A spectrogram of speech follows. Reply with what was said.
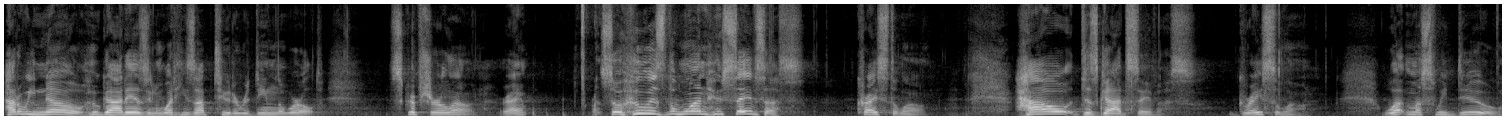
How do we know who God is and what He's up to to redeem the world? Scripture alone, right? So, who is the one who saves us? Christ alone. How does God save us? Grace alone. What must we do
